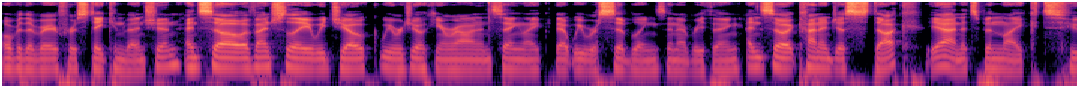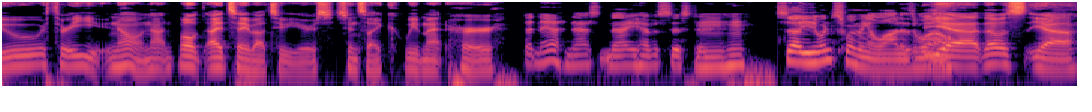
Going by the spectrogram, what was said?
over the very first state convention. And so eventually we joke, we were joking around and saying like that we were siblings and everything. And so it kind of just stuck. Yeah, and it's been like two or three, no, not well, I'd say about two years since like we met her. But now, now, now you have a sister. Mm-hmm. So you went swimming a lot as well. Yeah, that was yeah.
